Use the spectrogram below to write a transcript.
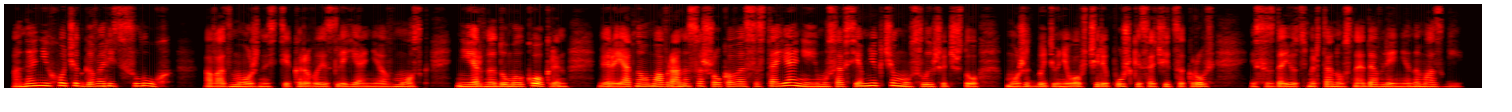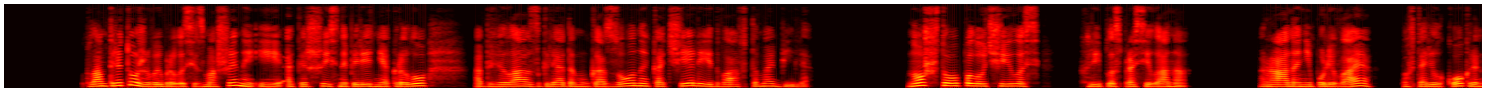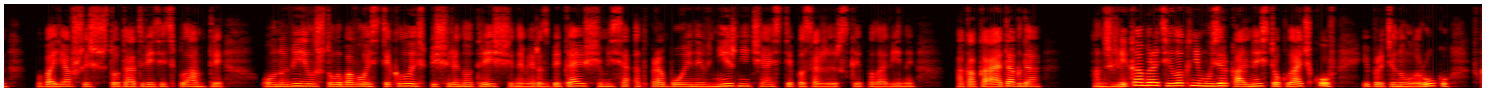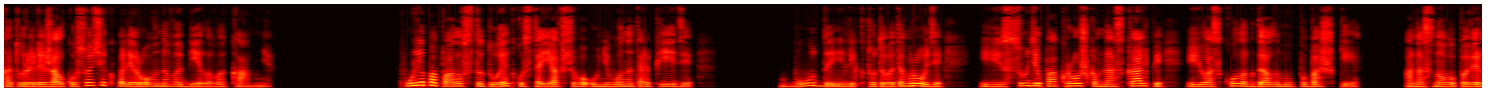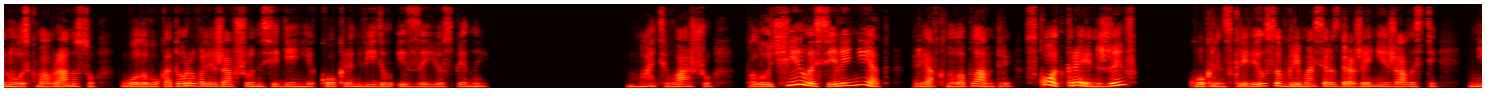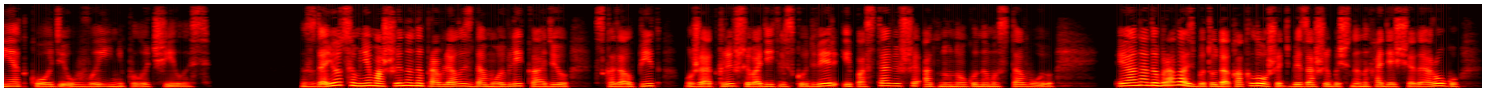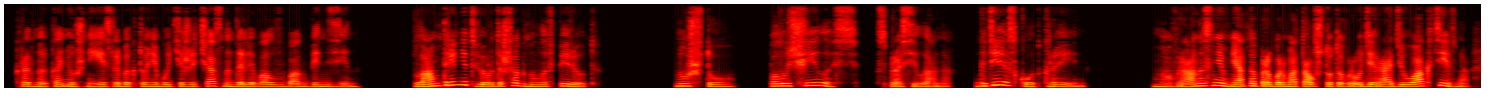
Она не хочет говорить слух о возможности кровоизлияния в мозг, нервно думал Кокрин. Вероятно, у Мавраноса шоковое состояние, ему совсем ни к чему слышать, что, может быть, у него в черепушке сочится кровь и создает смертоносное давление на мозги. Пламтри тоже выбралась из машины и, опершись на переднее крыло, обвела взглядом газоны, качели и два автомобиля. «Ну что получилось?» — хрипло спросила она. «Рана не пулевая?» — повторил Кокрин, побоявшись что-то ответить Пламтри. Он увидел, что лобовое стекло испещрено трещинами, разбегающимися от пробоины в нижней части пассажирской половины. «А какая тогда?» Анжелика обратила к нему зеркальные стекла очков и протянула руку, в которой лежал кусочек полированного белого камня. Пуля попала в статуэтку, стоявшего у него на торпеде. Будда или кто-то в этом роде, и, судя по крошкам на скальпе, ее осколок дал ему по башке. Она снова повернулась к Мавраносу, голову которого, лежавшую на сиденье, Кокрин видел из-за ее спины. «Мать вашу, получилось или нет?» — рявкнула Пламтри. «Скотт Крейн жив?» Кокрин скривился в гримасе раздражения и жалости. «Нет, Коди, увы, не получилось». «Сдается мне, машина направлялась домой в Лейкадию», — сказал Пит, уже открывший водительскую дверь и поставивший одну ногу на мостовую. «И она добралась бы туда, как лошадь, безошибочно находящая дорогу к родной конюшне, если бы кто-нибудь ежечасно доливал в бак бензин». Пламтри не твердо шагнула вперед. «Ну что, получилось?» — спросила она. «Где Скотт Крейн?» Мавранос невнятно пробормотал что-то вроде «радиоактивно».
